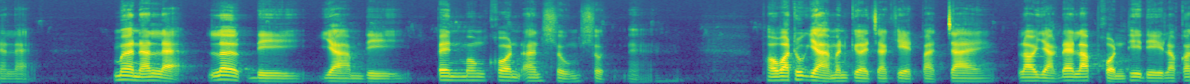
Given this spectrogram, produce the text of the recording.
นั่นแหละ เมื่อนั้นแหละเลิกดี ยามดี เป็นมงคลอันสูงสุดนะเพราะว่าทุกอย่างมันเกิดจากเหตุปัจจัย เราอยากได้รับผลที่ดี เราก็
